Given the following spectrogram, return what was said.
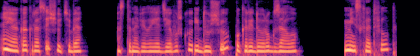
я как раз ищу тебя», — остановила я девушку, идущую по коридору к залу. «Мисс Хэтфилд?»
